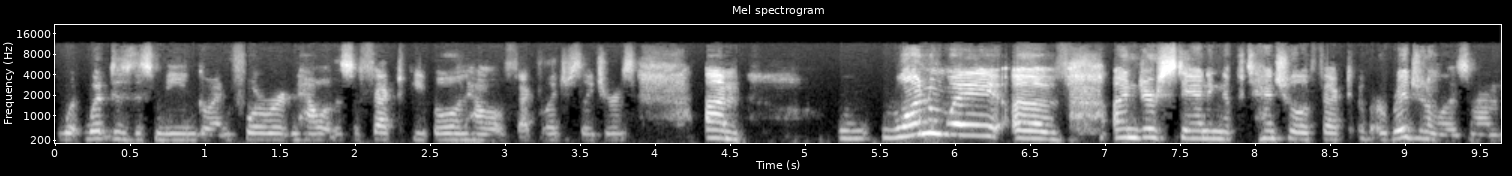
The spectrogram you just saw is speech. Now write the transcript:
what, what does this mean going forward and how will this affect people and how will it affect legislatures. Um, one way of understanding the potential effect of originalism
